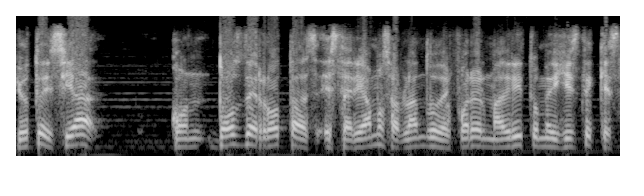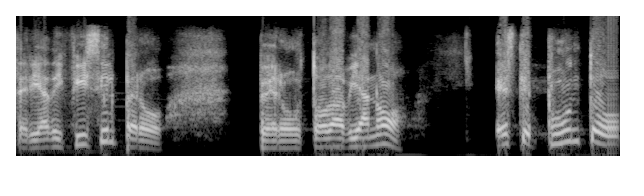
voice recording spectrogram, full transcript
Yo te decía, con dos derrotas estaríamos hablando de fuera del Madrid, tú me dijiste que sería difícil, pero, pero todavía no. Este punto,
